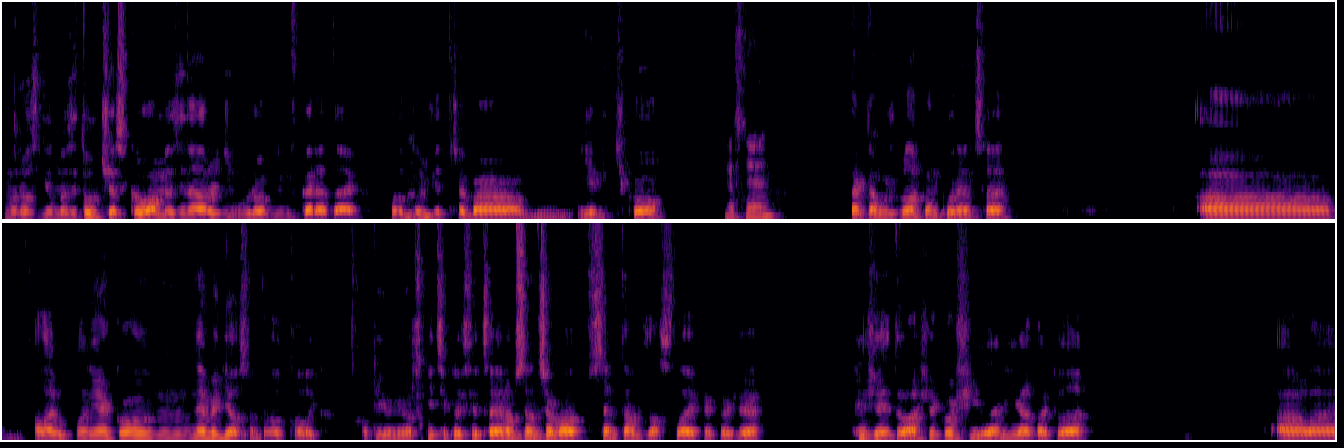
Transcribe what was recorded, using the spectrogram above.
ten rozdíl mezi tou českou a mezinárodní úrovní v karetech, protože mm-hmm. třeba Jevíčko, Jasně. tak tam už byla konkurence. A, ale úplně jako neviděl jsem toho tolik o té juniorské cyklistice, jenom jsem třeba jsem tam zaslech, jakože, že je to až jako šílený a takhle. Ale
